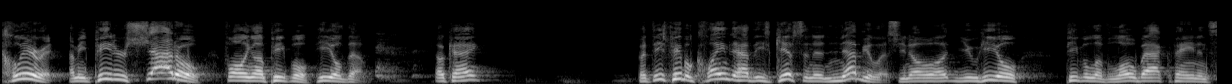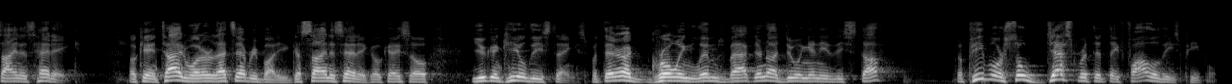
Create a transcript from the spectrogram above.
Clear it. I mean, Peter's shadow falling on people healed them. Okay? But these people claim to have these gifts and they're nebulous. You know, uh, you heal people of low back pain and sinus headache. Okay, and Tidewater, that's everybody. Got sinus headache, okay? So you can heal these things. But they're not growing limbs back. They're not doing any of this stuff. But people are so desperate that they follow these people.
